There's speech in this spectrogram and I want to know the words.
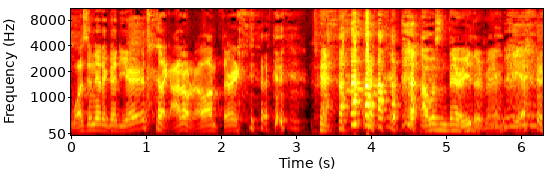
Wasn't it a good year? like, I don't know. I'm 30. I wasn't there either, man. yeah.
